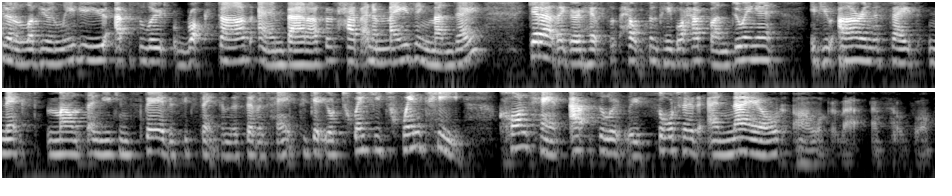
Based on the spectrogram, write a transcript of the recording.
going to love you and leave you, you absolute rock stars and badasses. Have an amazing Monday. Get out there, go help, help some people, have fun doing it. If you are in the States next month and you can spare the 16th and the 17th to get your 2020 content absolutely sorted and nailed, oh, look at that, that's helpful.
